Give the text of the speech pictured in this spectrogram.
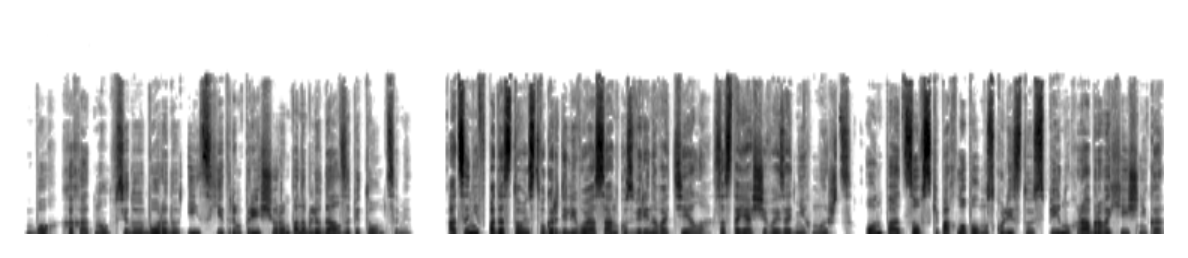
Бог хохотнул в седую бороду и с хитрым прищуром понаблюдал за питомцами. Оценив по достоинству горделивую осанку звериного тела, состоящего из одних мышц, он по-отцовски похлопал мускулистую спину храброго хищника,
